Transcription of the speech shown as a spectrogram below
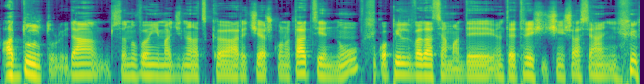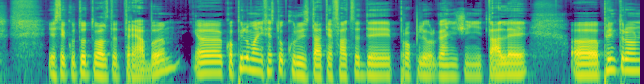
adultului, da? Să nu vă imaginați că are aceeași conotație, nu. Copilul, vă dați seama, de între 3 și 5-6 ani este cu totul altă treabă. Uh, copilul manifestă o curiozitate față de propriile organe genitale. Uh, printr-un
